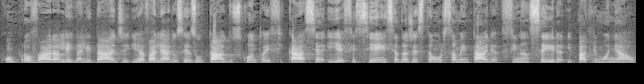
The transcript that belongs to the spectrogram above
Comprovar a legalidade e avaliar os resultados quanto à eficácia e eficiência da gestão orçamentária, financeira e patrimonial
